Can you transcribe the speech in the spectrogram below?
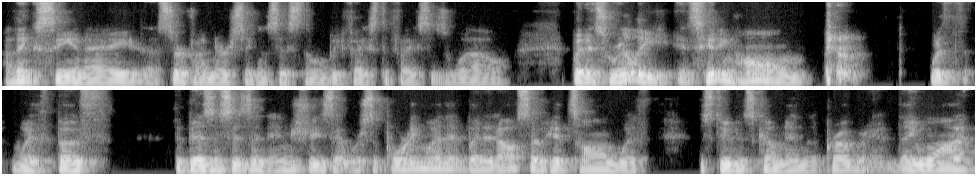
I think CNA, certified nursing assistant, will be face to face as well. But it's really it's hitting home with with both the businesses and industries that we're supporting with it, but it also hits home with the students coming into the program. They want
